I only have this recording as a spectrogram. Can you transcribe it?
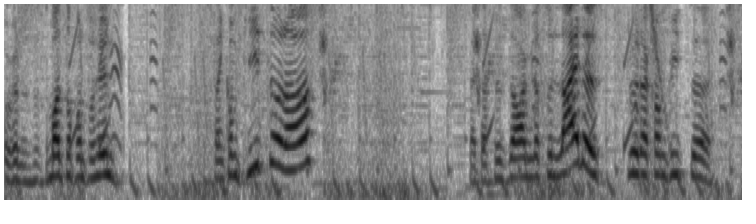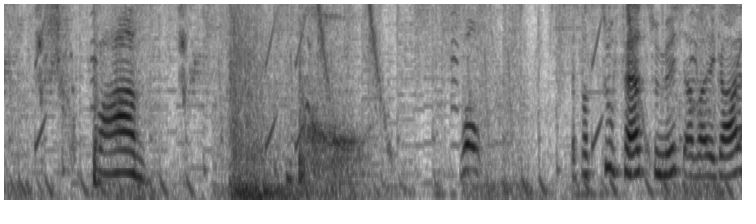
Oh Gott, das ist das Monster von vorhin. Ist das ein Komplize oder was? Ich werde dafür sorgen, dass du leidest, blöder Komplize. Bam. Wow. Etwas zu fast für mich, aber egal.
